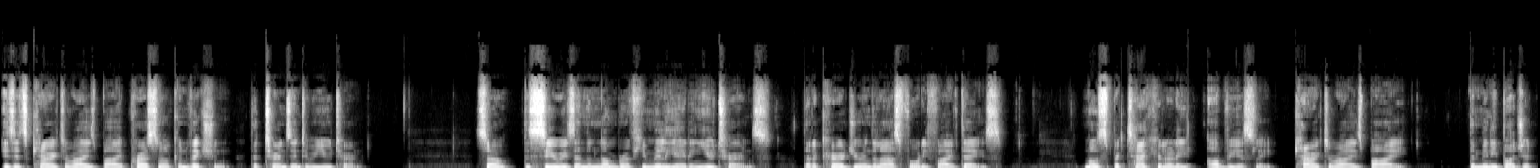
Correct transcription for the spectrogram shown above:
is it's characterized by personal conviction that turns into a U turn. So the series and the number of humiliating U turns that occurred during the last 45 days, most spectacularly, obviously, characterized by the mini budget,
